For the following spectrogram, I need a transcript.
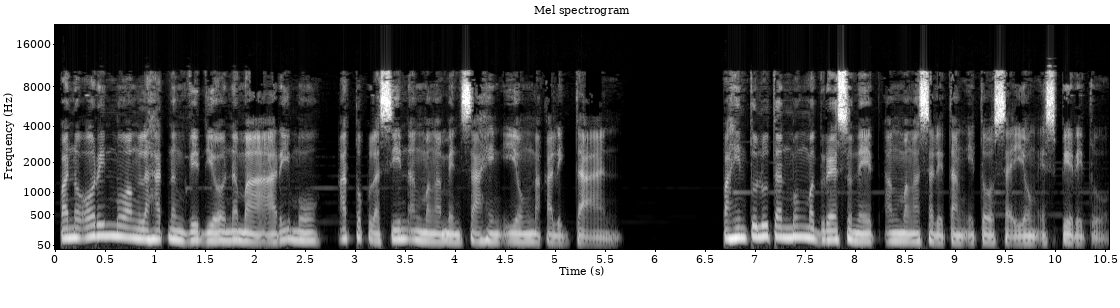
Panoorin mo ang lahat ng video na maaari mo at tuklasin ang mga mensaheng iyong nakaligtaan. Pahintulutan mong mag-resonate ang mga salitang ito sa iyong espiritu.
